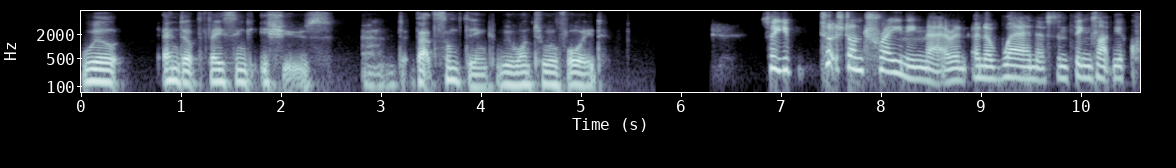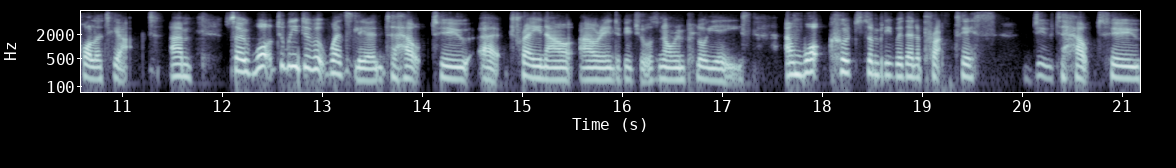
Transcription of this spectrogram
will end up facing issues and that's something we want to avoid. So you've touched on training there and, and awareness and things like the Equality Act. Um, so what do we do at Wesleyan to help to uh, train our, our individuals and our employees? And what could somebody within a practice do to help to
